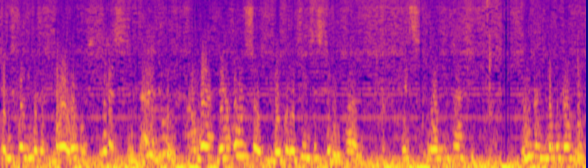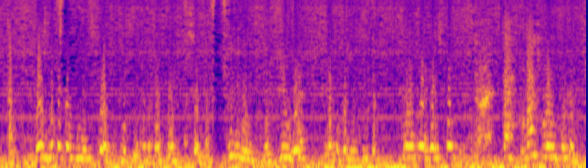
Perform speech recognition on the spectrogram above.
political leaders at all levels. Yes, they do. And they are, they are also the committee system in Parliament. It's multi-party. Look at local government. Those local governments, well, looking at about 90%, but even in the few where they are opposing people, they are against talking. But much more importantly,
